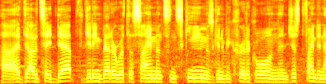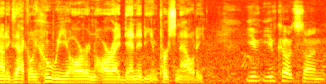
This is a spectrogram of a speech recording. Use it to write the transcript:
uh, I, I, would say depth, getting better with assignments and scheme is going to be critical, and then just finding out exactly who we are and our identity and personality. You've, you've coached on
